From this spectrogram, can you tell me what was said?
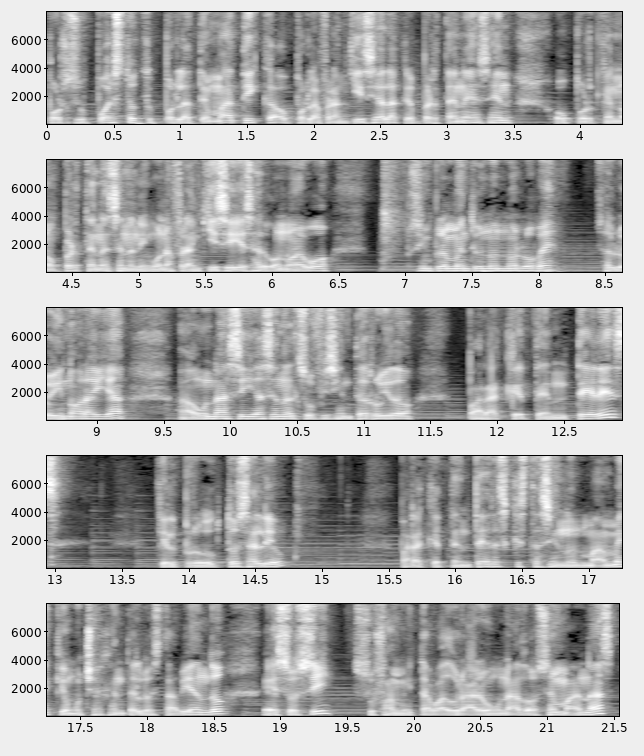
por supuesto que por la temática o por la franquicia a la que pertenecen o porque no pertenecen a ninguna franquicia y es algo nuevo, simplemente uno no lo ve, se lo ignora y ya. Aún así hacen el suficiente ruido para que te enteres que el producto salió para que te enteres que está haciendo un mame, que mucha gente lo está viendo. Eso sí, su famita va a durar una dos semanas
